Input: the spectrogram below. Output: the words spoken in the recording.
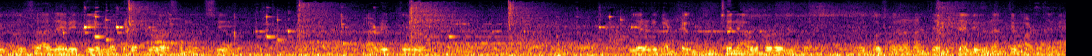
ಇಬ್ಬರು ಸಹ ಅದೇ ರೀತಿ ಎಲ್ಲ ಕಡೆ ಪ್ರವಾಸ ಮುಗಿಸಿ ನಾಡಿದ್ದು ಎರಡು ಗಂಟೆಗೆ ಮುಂಚೆನೇ ಅವ್ರು ಬರೋದಿದ್ದಾರೆ. ಅದಕ್ಕೋಸ್ಕರ ನಾನು ಜನತೆಯಲ್ಲಿ ವಿನಂತಿ ಮಾಡ್ತೇನೆ.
